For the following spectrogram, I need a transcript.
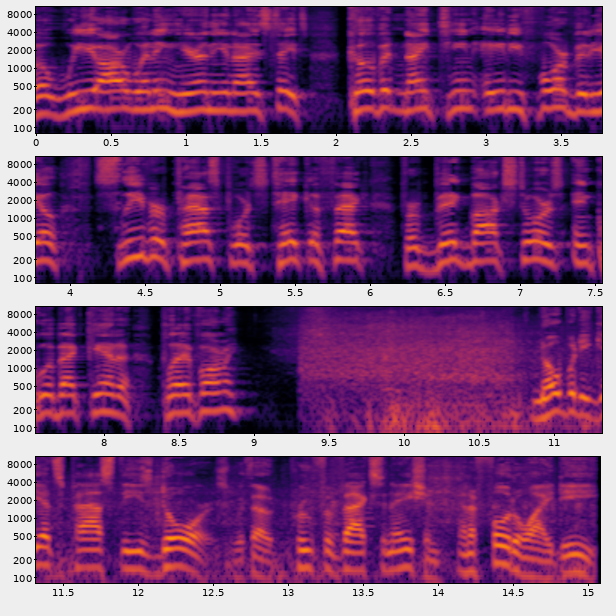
but we are winning here in the United States. COVID 1984 video sleever passports take effect for big box stores in Quebec, Canada. Play it for me. Nobody gets past these doors without proof of vaccination and a photo ID.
